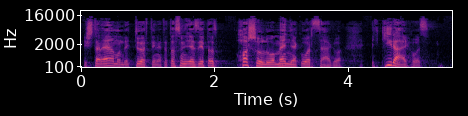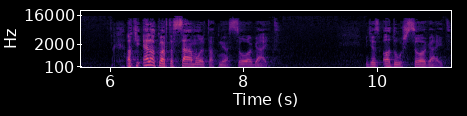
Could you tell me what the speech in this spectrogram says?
És Isten elmond egy történetet. Azt mondja, hogy ezért az hasonló a mennyek országa egy királyhoz, aki el akarta számoltatni a szolgáit. Ugye az adós szolgáit.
